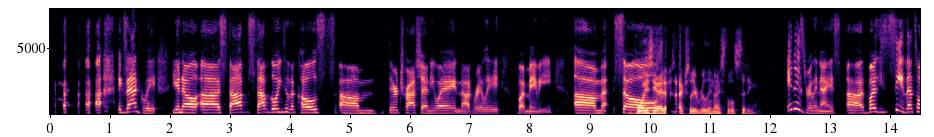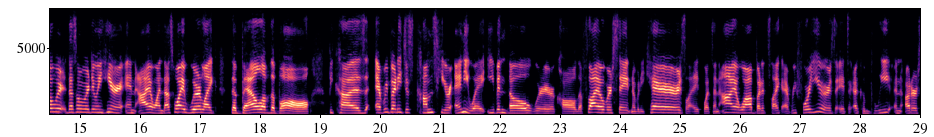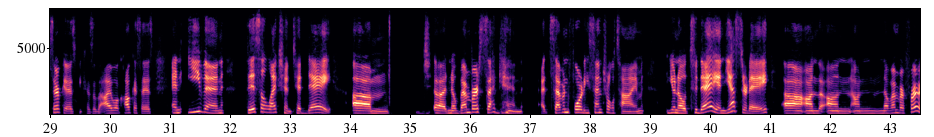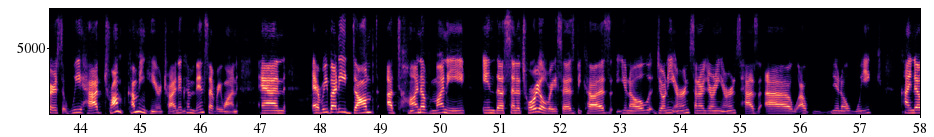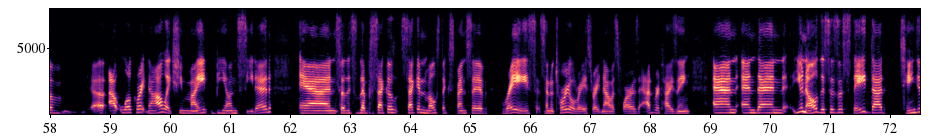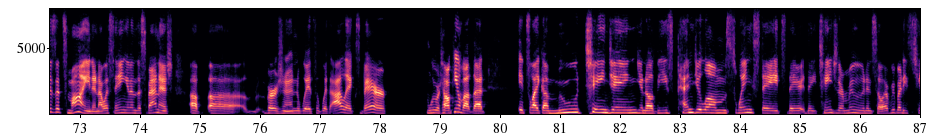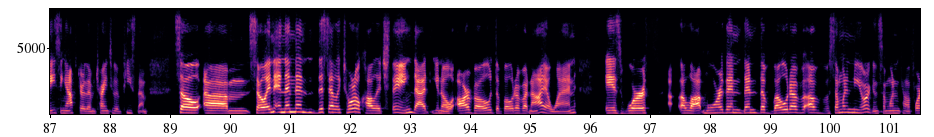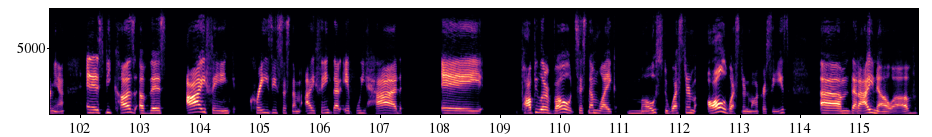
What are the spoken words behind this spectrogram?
exactly. You know, uh, stop stop going to the coast. Um, they're trash anyway. Not really, but maybe. Um, so Boise, Idaho is actually a really nice little city it is really nice. Uh, but you see, that's what we're that's what we're doing here in Iowa, and that's why we're like the belle of the ball because everybody just comes here anyway. Even though we're called a flyover state, nobody cares. Like, what's in Iowa? But it's like every four years, it's a complete and utter circus because of the Iowa caucuses, and even this election today, um, uh, November second at 7:40 Central Time, you know today and yesterday uh, on the on on november 1st we had trump coming here trying to convince everyone. And everybody dumped a ton of money in the senatorial races because you know joni ernst senator joni ernst has a, a you know weak kind of uh, outlook right now like she might be unseated. And so this is the second second most expensive race senatorial race right now as far as advertising. And and then you know this is a state that changes its mind. And i was saying it in the spanish uh, uh, version with with alex bear. We were talking about that it's like a mood changing you know these pendulum swing states they they change their mood and so everybody's chasing after them trying to appease them. So um so and and then then this electoral college thing that you know our vote the vote of an iowan is worth a lot more than than the vote of of someone in new york and someone in california. And it's because of this i think crazy system. I think that if we had a popular vote system like most Western, all Western democracies um, that I know of,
